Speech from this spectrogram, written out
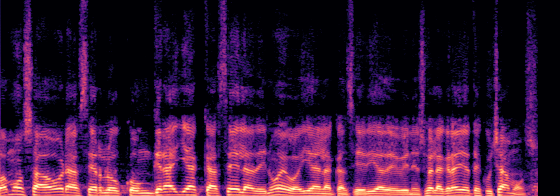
Vamos ahora a hacerlo con Graya Casela de nuevo, allá en la Cancillería de Venezuela. Graya, te escuchamos.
